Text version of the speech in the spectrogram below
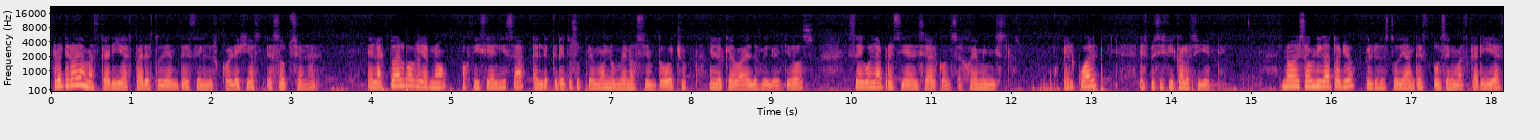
Retiro de mascarillas para estudiantes en los colegios es opcional. El actual gobierno oficializa el Decreto Supremo número 108 en lo que va del 2022, según la presidencia del Consejo de Ministros, el cual especifica lo siguiente. No es obligatorio que los estudiantes usen mascarillas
